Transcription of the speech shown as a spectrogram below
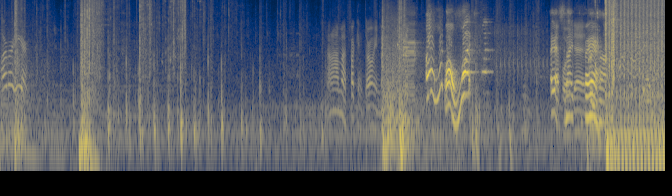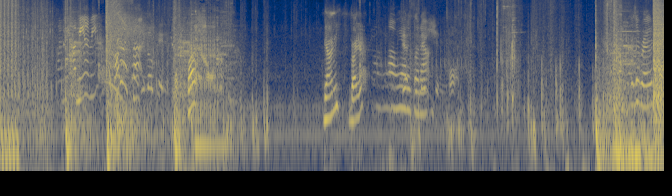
Armor here. I don't have my fucking throwing. Oh, what? Whoa, what? I got sniped. dead. Right on here. top. On me, on me, on me. How do I suck? Relocated. The fuck? Behind me? Right here? Oh, we gotta load out. There's a rose there.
